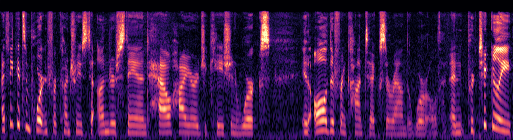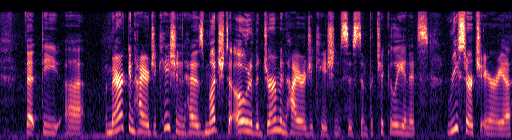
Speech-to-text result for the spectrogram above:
I think it's important for countries to understand how higher education works in all different contexts around the world, and particularly that the uh, American higher education has much to owe to the German higher education system, particularly in its research area.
